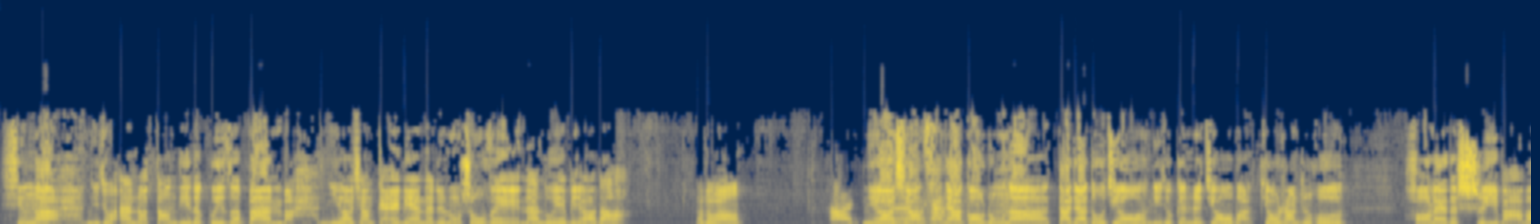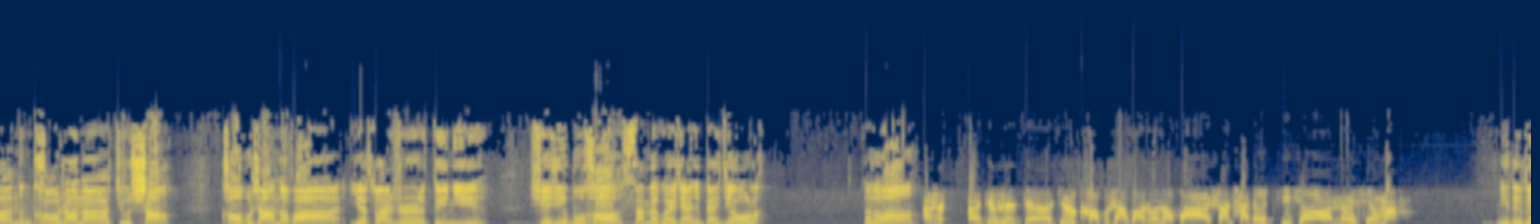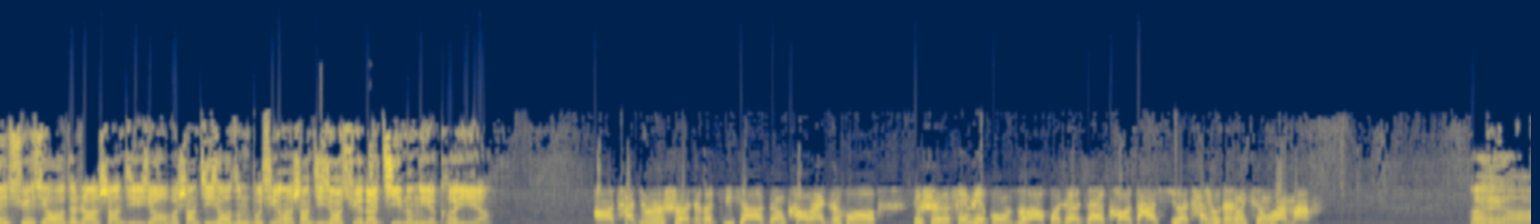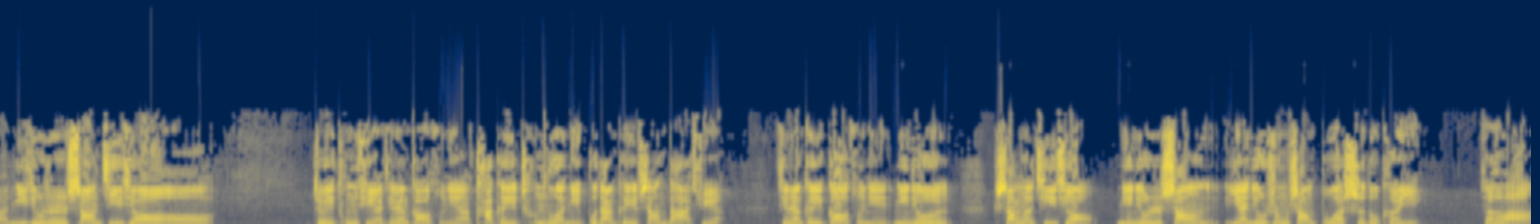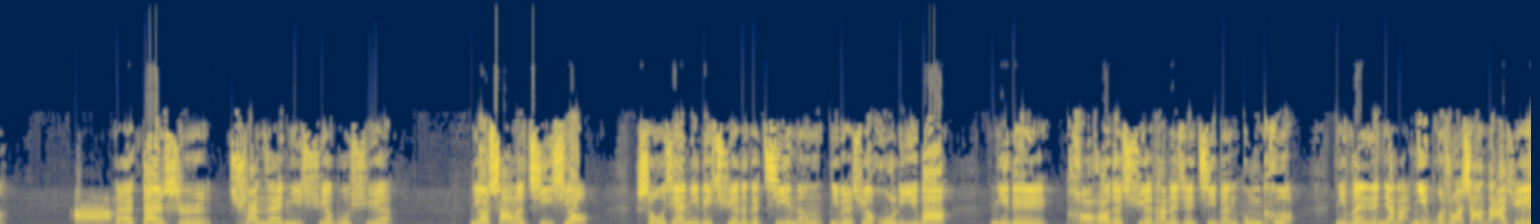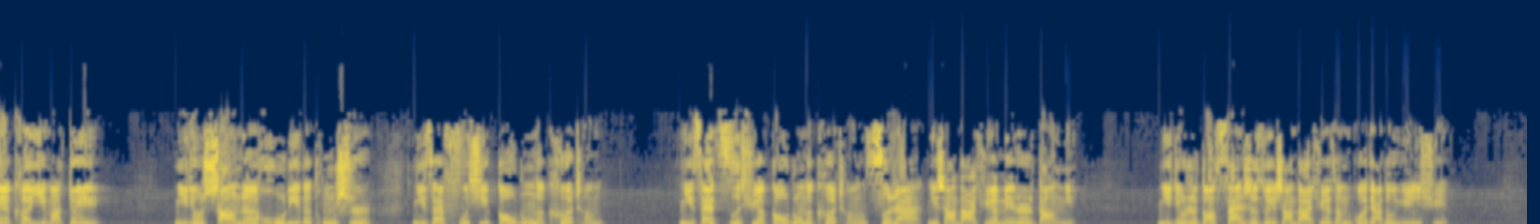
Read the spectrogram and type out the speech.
行啊，你就按照当地的规则办吧。你要想改变他这种收费，难度也比较大，晓得吧？啊。你要想参加高中呢，大家都教，你就跟着教吧。教上之后，好赖的试一把吧。能考上呢就上，考不上的话也算是对你学习不好，三百块钱就白交了，晓得吧？啊啊，就是这就是考不上高中的话，上他这个技校能行吗？你得问学校，他让上技校吧？上技校怎么不行啊？上技校学点技能也可以啊。啊，他就是说这个技校等考完之后，就是分配工作或者再考大学，他有这种情况吗？哎呀，你就是上技校，这位同学竟然告诉你啊，他可以承诺你不但可以上大学，竟然可以告诉您，您就上了技校，您就是上研究生、上博士都可以，晓得吧？啊。哎，但是全在你学不学。你要上了技校，首先你得学那个技能，你比如学护理吧，你得好好的学他那些基本功课。你问人家了，你不说上大学也可以吗？对，你就上着护理的同时，你在复习高中的课程，你在自学高中的课程，自然你上大学没人当你。你就是到三十岁上大学，咱们国家都允许。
